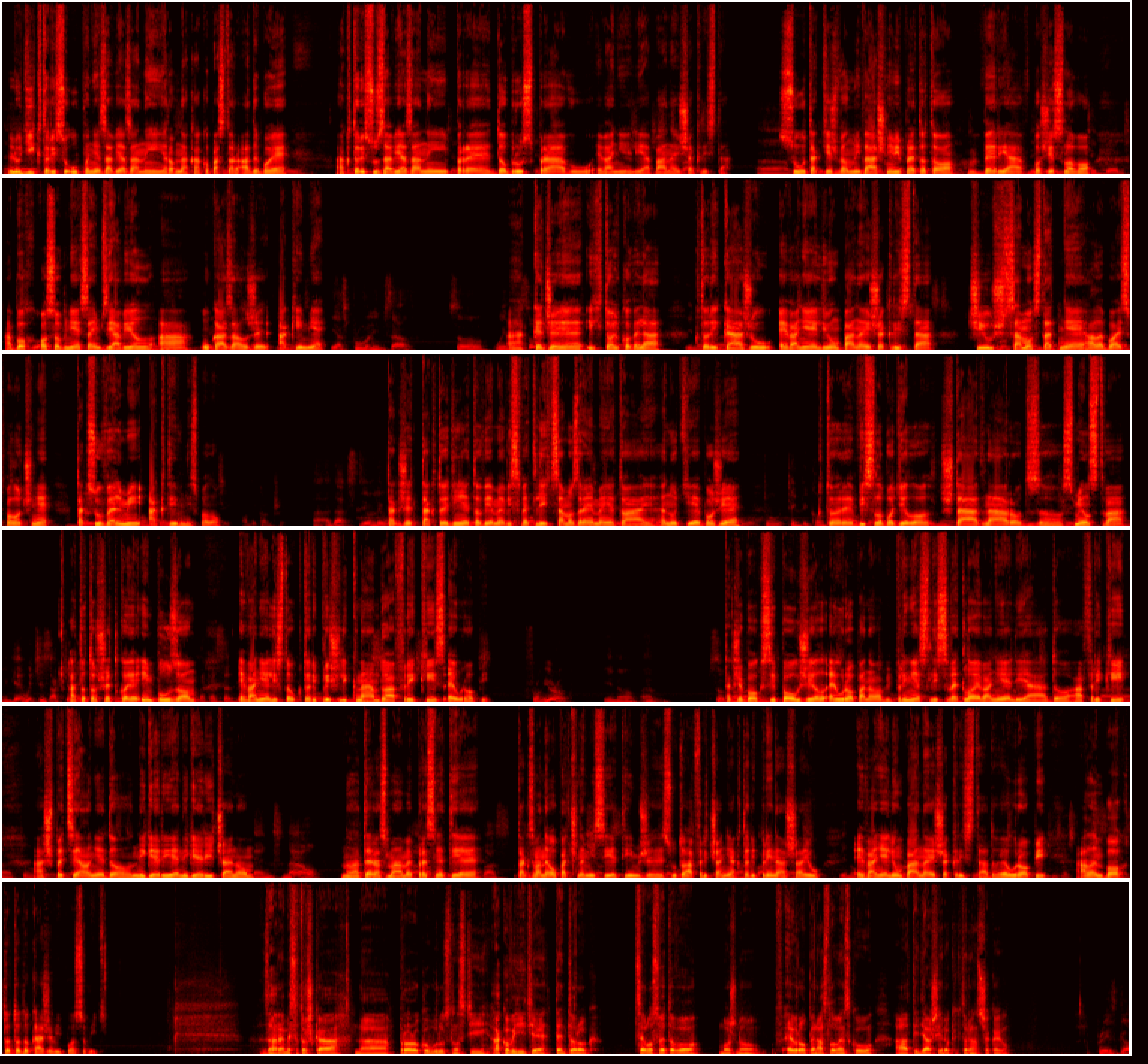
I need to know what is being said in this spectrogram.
ľudí, ktorí sú úplne zaviazaní, rovnako ako pastor Adeboje, a ktorí sú zaviazaní pre dobrú správu Evanielia Pána Ježa Krista. Sú taktiež veľmi vášniví pre toto, veria v Božie slovo a Boh osobne sa im zjavil a ukázal, že akým je. A keďže je ich toľko veľa, ktorí kážu Evangelium Pána Ježa Krista, či už samostatne alebo aj spoločne, tak sú veľmi aktívni spolu. Takže takto jedine to vieme vysvetliť. Samozrejme je to aj hnutie Božie, ktoré vyslobodilo štát, národ z smilstva. A toto všetko je impulzom evangelistov, ktorí prišli k nám do Afriky z Európy. Takže Boh si použil Európanov, aby priniesli svetlo Evanielia do Afriky a špeciálne do Nigérie, Nigeríčanom. No a teraz máme presne tie tzv. opačné misie tým, že sú to Afričania, ktorí prinášajú Evangelium Pána Ježa Krista do Európy a len Boh toto dokáže vypôsobiť. Zahrajme sa troška na prorokov budúcnosti. Ako vidíte tento rok? Celosvetovo, možno v Európe, na Slovensku a tie ďalšie roky, ktoré nás čakajú?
